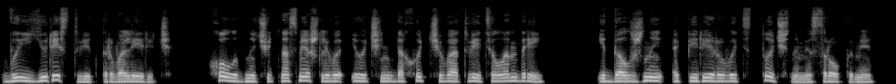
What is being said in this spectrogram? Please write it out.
«Вы юрист, Виктор Валерьевич», — холодно, чуть насмешливо и очень доходчиво ответил Андрей, «и должны оперировать точными сроками.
